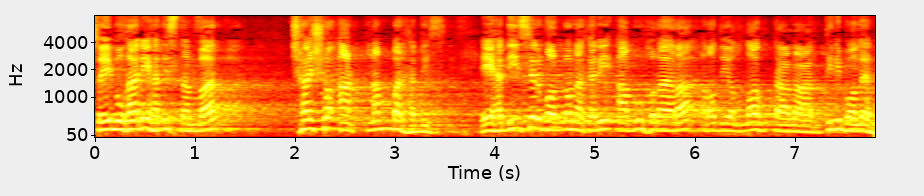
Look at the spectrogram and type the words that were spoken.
সই বুখারি হাদিস নাম্বার ছয়শো আট নাম্বার হাদিস এই হাদিসের বর্ণনাকারী আবু হুরায়রা রাদিয়াল্লাহু তাআলা আন তিনি বলেন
